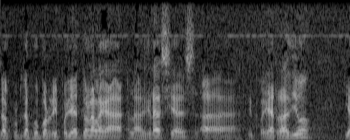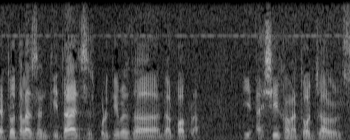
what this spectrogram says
del Club de Futbol Ripollet donar les gràcies a Ripollet Ràdio i a totes les entitats esportives de, del poble i així com a tots els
